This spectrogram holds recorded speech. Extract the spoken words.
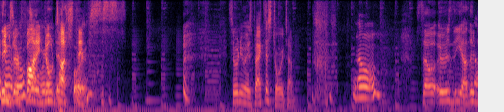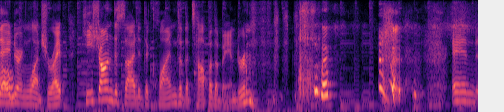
Things don't are fine. Don't touch things. so, anyways, back to story time. No. So it was the other day during lunch, right? Keyshawn decided to climb to the top of the band room. And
